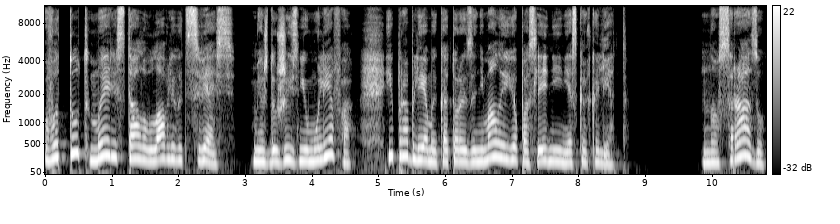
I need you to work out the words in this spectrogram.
Вот тут Мэри стала улавливать связь между жизнью Мулефа и проблемой, которая занимала ее последние несколько лет. Но сразу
